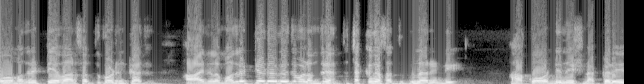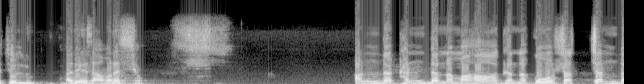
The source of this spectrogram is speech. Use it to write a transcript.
ఓ మొదలెట్టేవా అని సర్దుకోవడం కాదు. ఆయన ఇలా మొదలెట్టాడో లేదో వాళ్ళందరూ ఎంత చక్కగా సర్దుకున్నారండి. ఆ కోఆర్డినేషన్ అక్కడే చెల్లు అదే సామరస్యం. అండఖండన మహాఘన ఘోషండ చండ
